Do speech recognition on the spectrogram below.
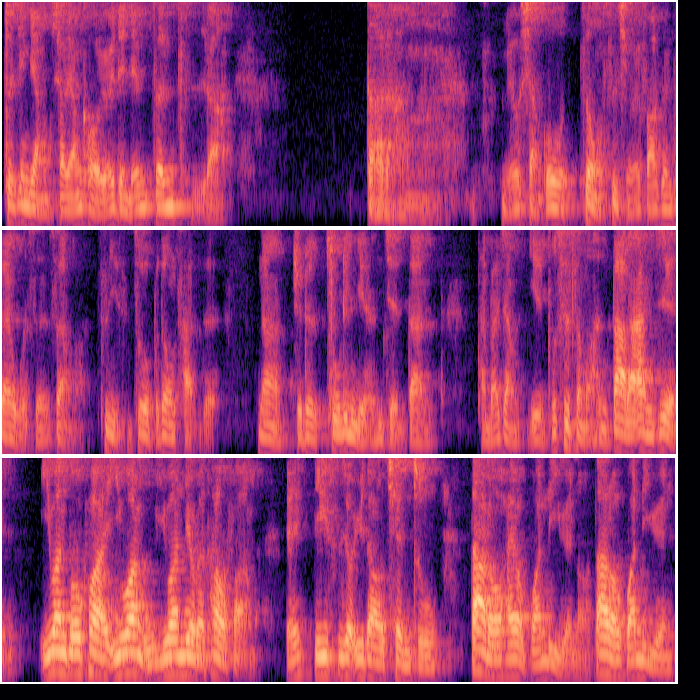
最近两小两口有一点点争执啦。当然，没有想过这种事情会发生在我身上，自己是做不动产的，那觉得租赁也很简单，坦白讲也不是什么很大的案件，一万多块，一万五、一万六的套房，哎，第一次就遇到了欠租，大楼还有管理员哦，大楼管理员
